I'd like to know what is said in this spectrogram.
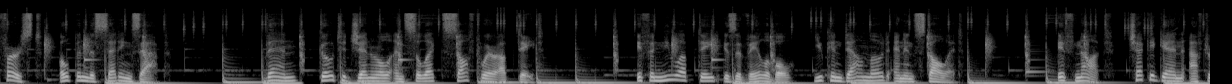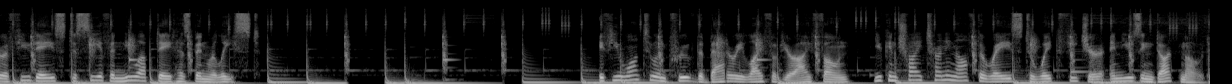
First, open the Settings app. Then, go to General and select Software Update. If a new update is available, you can download and install it. If not, check again after a few days to see if a new update has been released. If you want to improve the battery life of your iPhone, you can try turning off the raise to wake feature and using dark mode.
